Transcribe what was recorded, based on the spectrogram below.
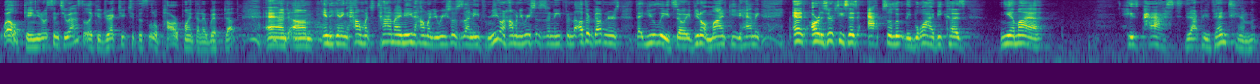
Well, King, you know, since you asked, I'd like to direct you to this little PowerPoint that I whipped up, and um, indicating how much time I need, how many resources I need from you, and how many resources I need from the other governors that you lead. So if you don't mind, can you hand me? And Artaxerxes says, Absolutely. Why? Because Nehemiah, his past did not prevent him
